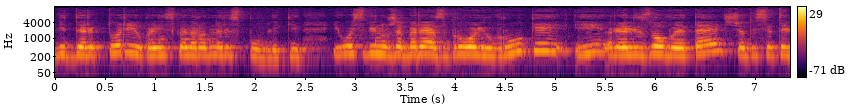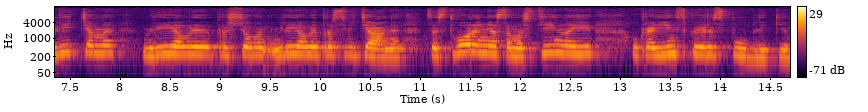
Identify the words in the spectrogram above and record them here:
від директорії Української Народної Республіки. І ось він уже бере зброю в руки і реалізовує те, що десятиліттями мріяли про що мріяли просвітяни. Це створення самостійної Української Республіки.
